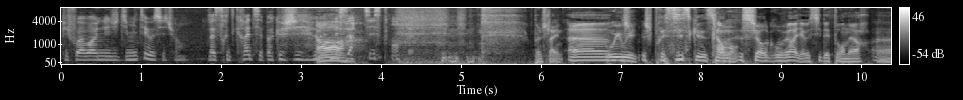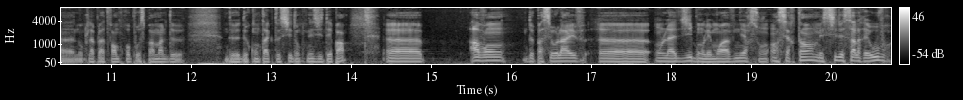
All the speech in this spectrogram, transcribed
Puis il faut avoir une légitimité aussi, tu vois. La street cred, c'est pas que chez Ah. les artistes, en fait. Punchline. Euh, Oui, oui. Je, je précise que sur, sur Groover, il y a aussi des tourneurs. euh, donc la plateforme propose pas mal de, de, de contacts aussi, donc n'hésitez pas. Euh, avant de passer au live, euh, on l'a dit, bon, les mois à venir sont incertains, mais si les salles réouvrent,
